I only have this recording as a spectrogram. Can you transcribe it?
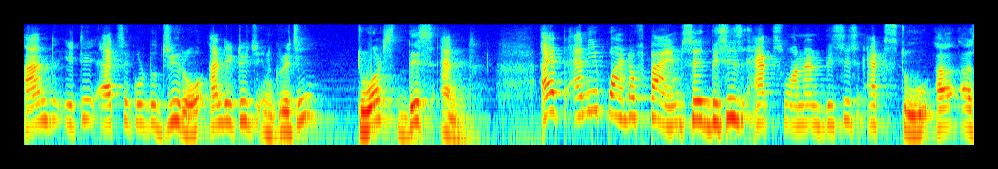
and it is x equal to 0 and it is increasing towards this end at any point of time say this is x1 and this is x2 uh, uh,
